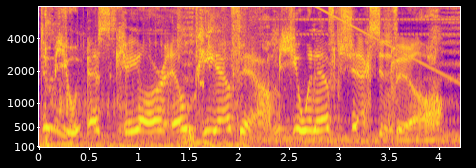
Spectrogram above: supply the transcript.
WSKR LPFM, UNF Jacksonville.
